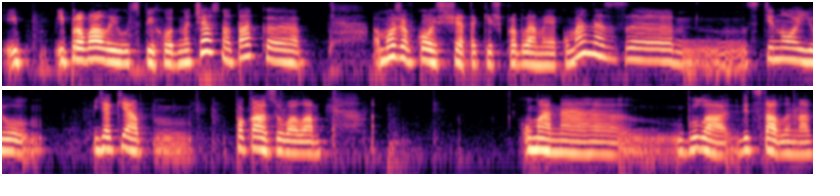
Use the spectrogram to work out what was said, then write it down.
і, і провали, і успіх одночасно, так. е, Може, в когось ще такі ж проблеми, як у мене з е, стіною. Як я показувала, у мене була відставлена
